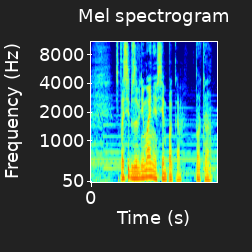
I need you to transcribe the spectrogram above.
Спасибо за внимание. Всем пока. Пока.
